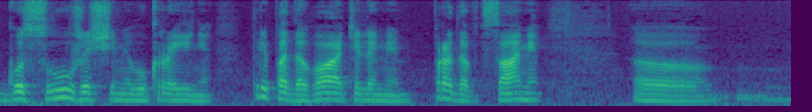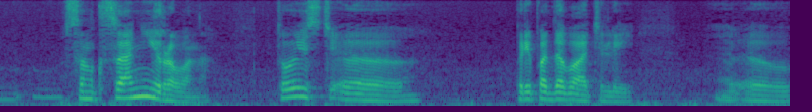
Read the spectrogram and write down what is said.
госслужащими в Украине, преподавателями, продавцами санкционировано. То есть преподавателей э,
